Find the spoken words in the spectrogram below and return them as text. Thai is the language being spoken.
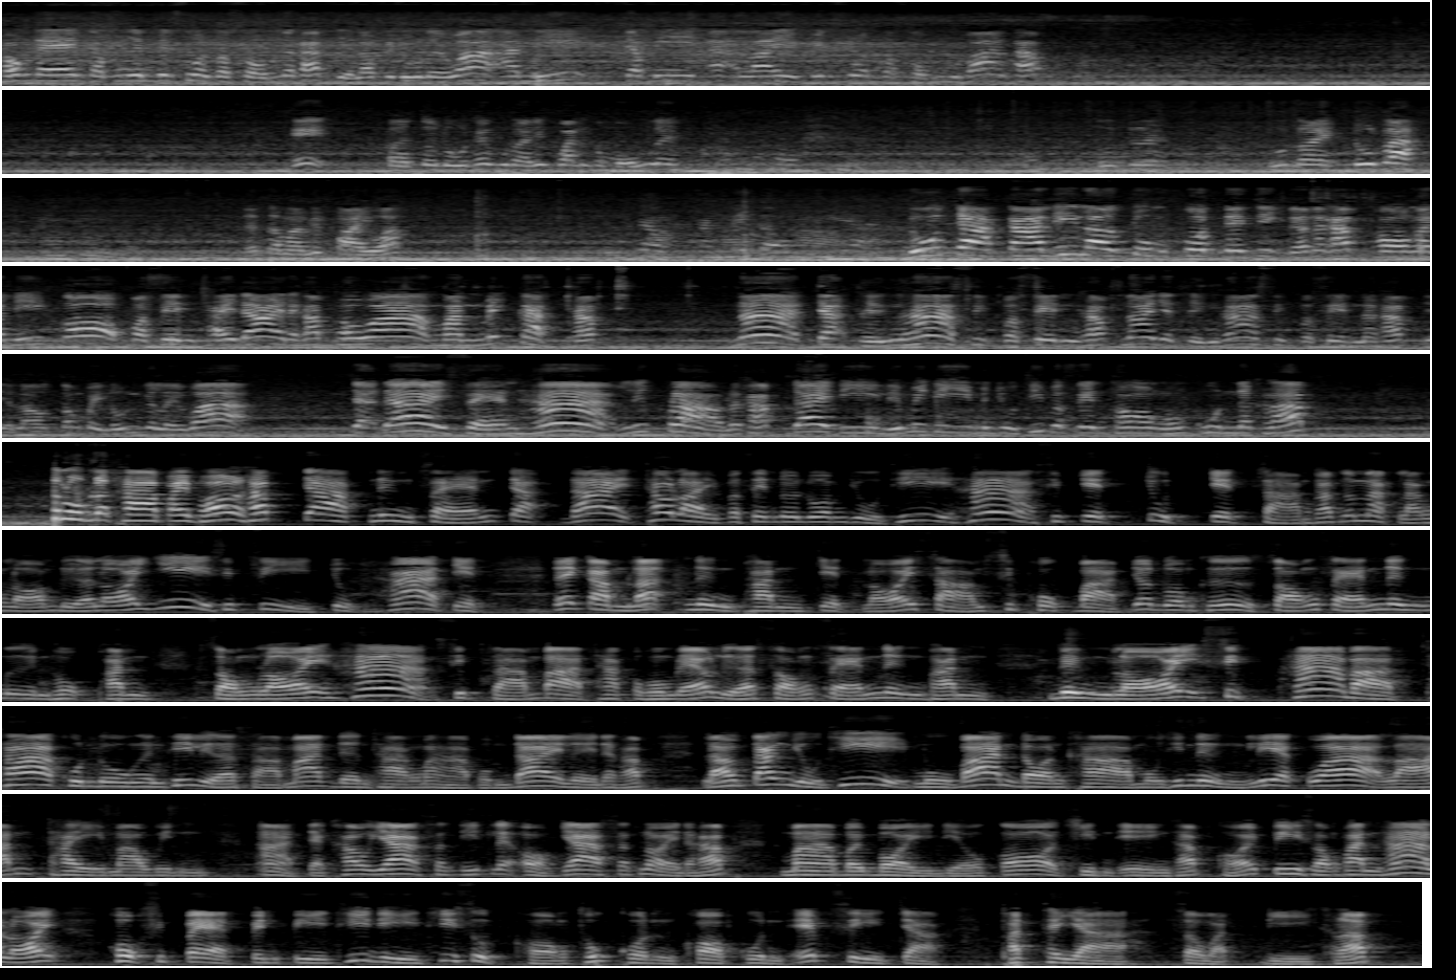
ทองแดงกับเงินเป็นส่วนผสมนะครับ เดี๋ยวเราไปดูเลยว่าอันนี้จะมีอะไรเป็นส่วนผสมอยู่บ้างครับเฮ้เปิดตัวดูดให้กูหน่อยที่ควันขโมงเลยดูดเลยดูดหน่อยดูดป่ะแล้วทำไมไม่ไปวะมันไม่ตรงเนี่ยดูจากการที่เราจุ่มกดในจิกแล้วนะครับ ทองอันนี้ก็เปอร์เซ็นต์ใช้ได้นะครับ เพราะว่ามันไม่กัดครับ น่าจะถึง 50%ครับ น่าจะถึง 50%นะครับ เดี๋ยวเราต้องไปลุ้นกันเลยว่า จะได้แสนห้าหรือเปล่านะครับ ได้ดีหรือไม่ดีมันอยู่ที่เปอร์เซ็นต์ทองของคุณนะครับ สรุปราคาไปพร้อมครับจาก1 0 0 0 0แสนจะได้เท่าไหร่เปอร์เซ็นต์โดยรวมอยู่ที่ 57.73 ครับ น้ำหนักหลังหลอมเหลือ 124.57 ได้กำละ 1,736 บาท ยอดรวมคือ 216,253 บาทหักของผมแล้วเหลือ2,1111 5 บาท ถ้าคุณดูเงินที่เหลือสามารถเดินทางมาหาผมได้เลยนะครับ แล้วตั้งอยู่ที่หมู่บ้านดอนคาหมู่ที่ 1 เรียกว่าร้านไทยมาวิน อาจจะเข้ายากสักนิดและออกยากสักหน่อยนะครับ มาบ่อยๆ เดี๋ยวก็ชินเองครับ ขอให้ปี 2568 เป็นปีที่ดีที่สุดของทุกคนขอบคุณ FC จากพัทยาสวัสดีครับ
